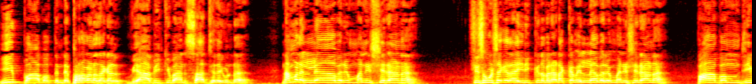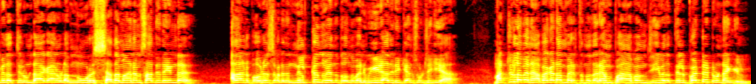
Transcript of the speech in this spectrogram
ഈ പാപത്തിന്റെ പ്രവണതകൾ വ്യാപിക്കുവാൻ സാധ്യതയുണ്ട്. നമ്മളെല്ലാവരും മനുഷ്യരാണ്. ശുശ്രൂഷകരായിരിക്കുന്നവരടക്കം എല്ലാവരും മനുഷ്യരാണ്. പാപം ജീവിതത്തിൽ ഉണ്ടാകാനുള്ള നൂറ് ശതമാനം സാധ്യതയുണ്ട്. അതാണ് പൗലോസ് പറയുന്നത് നിൽക്കുന്നു എന്ന് തോന്നുവൻ വീഴാതിരിക്കാൻ സൂക്ഷിക്കുക. മറ്റുള്ളവൻ അപകടം വരുത്തുന്ന തരം പാപം ജീവിതത്തിൽ പെട്ടിട്ടുണ്ടെങ്കിൽ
